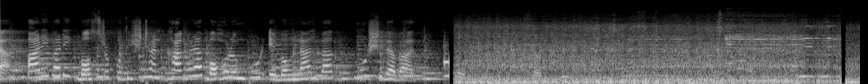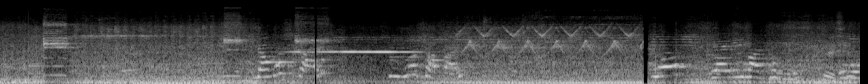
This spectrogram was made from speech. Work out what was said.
সুনিতা পারিবারিক বস্ত্র প্রতিষ্ঠান খাগড়া বহরমপুর এবং লালবাগ মুর্শিদাবাদ। নমস্কার শুভ সকাল। র্যালির মাধ্যমে এবং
